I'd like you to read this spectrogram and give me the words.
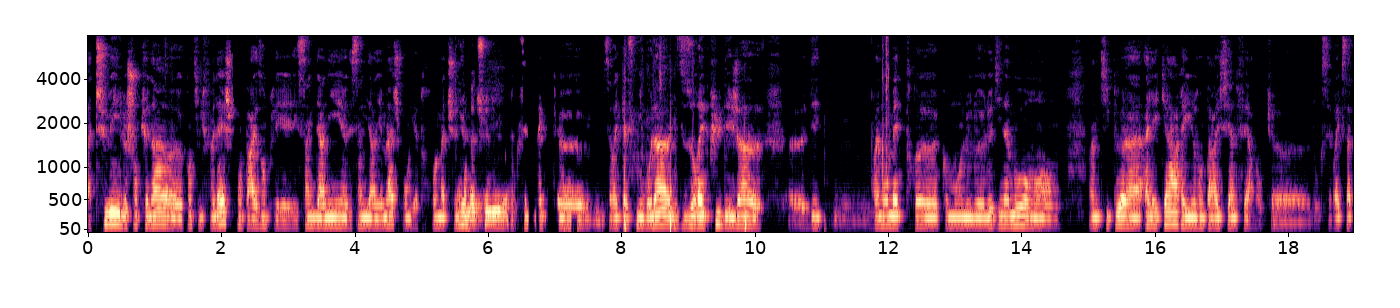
à tuer le championnat euh, quand il fallait. Je prends par exemple les, cinq, derniers, les cinq derniers matchs. Bon, il y a trois matchs nuls. c'est vrai qu'à ce niveau-là, ils auraient pu déjà euh, euh, vraiment mettre comment, le, Dynamo en, un petit peu à, l'écart et ils n'ont pas réussi à le faire. Donc, donc c'est vrai que ça,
